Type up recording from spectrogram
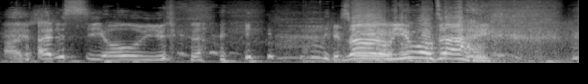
god. I just see all of you tonight. Zoro, you will die. So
